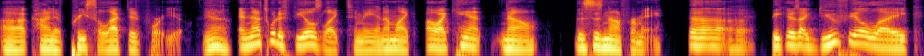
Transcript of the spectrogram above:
uh, kind of pre-selected for you? Yeah. And that's what it feels like to me. And I'm like, oh, I can't. No, this is not for me because I do feel like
